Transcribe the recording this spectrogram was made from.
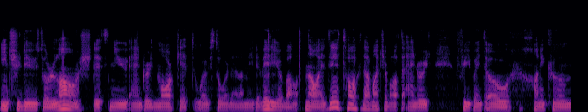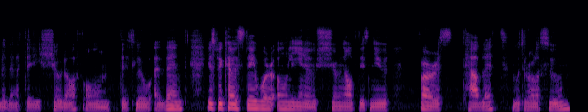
introduced or launched this new Android Market web store that I made a video about. Now I didn't talk that much about the Android 3.0 Honeycomb that they showed off on this little event just because they were only you know showing off this new first tablet Motorola Xoom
